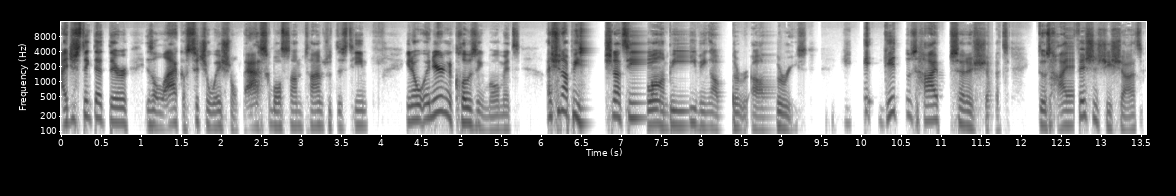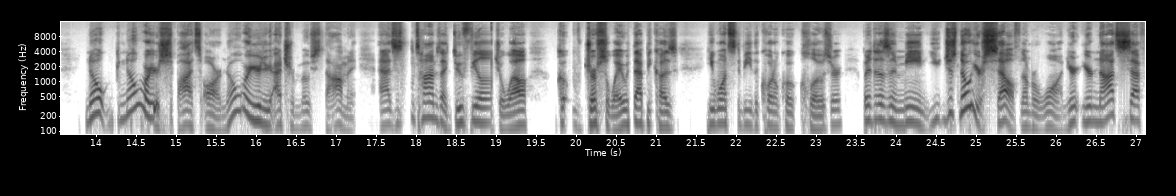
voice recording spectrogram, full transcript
I just think that there is a lack of situational basketball sometimes with this team. You know, when you're in the closing moments, I should not be should not see Joel Embiid heaving up the uh, threes. Get, get those high percentage shots, those high efficiency shots, know know where your spots are, know where you're at your most dominant. And sometimes I do feel like Joel drifts away with that because he wants to be the quote unquote closer, but it doesn't mean you just know yourself. Number one, you're you're not Steph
